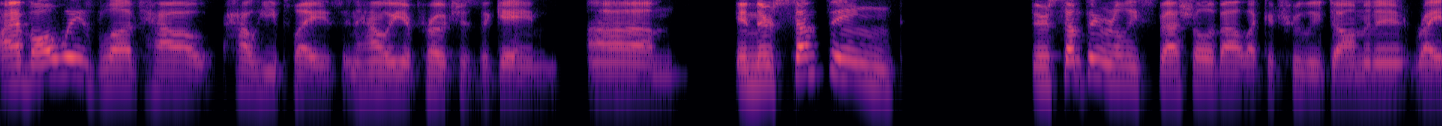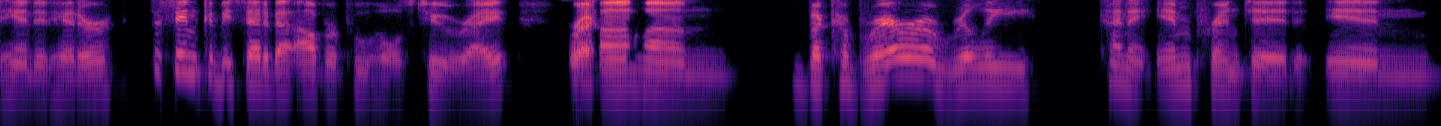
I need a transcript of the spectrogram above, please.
I've always loved how how he plays and how he approaches the game. Um, and there's something there's something really special about like a truly dominant right-handed hitter. The same could be said about Albert Pujols too, right? Correct. Um, but Cabrera really kind of imprinted in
